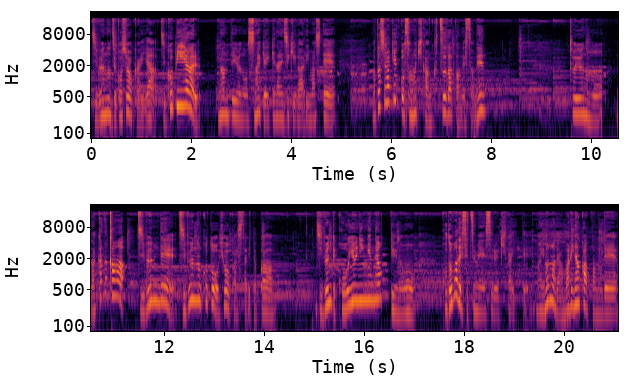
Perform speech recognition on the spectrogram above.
自分の自己紹介や自己 PR なんていうのをしなきゃいけない時期がありまして私は結構その期間苦痛だったんですよね。というのもなかなか自分で自分のことを評価したりとか自分ってこういう人間だよっていうのを言葉で説明する機会って、まあ、今まであまりなかったので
